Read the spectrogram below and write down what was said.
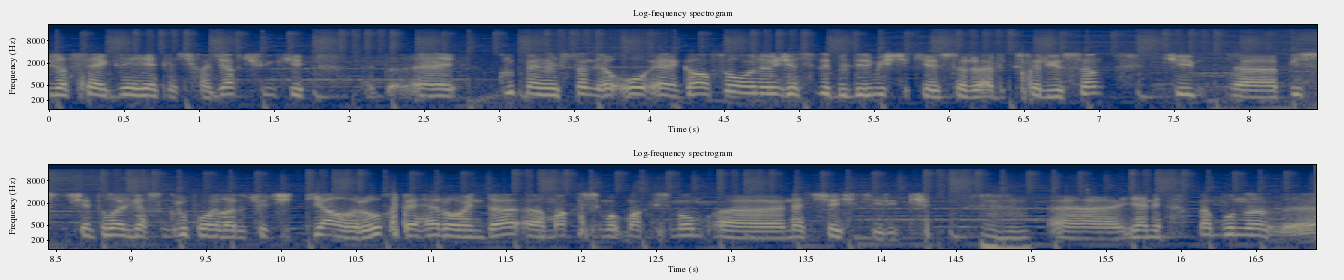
biraz fərqli heyətlə çıxacaq. Çünki yəni qrup mərhələsindən o yəni Qalatasaray oyunu öncəsi də bildirmişdi ki, Sir Alex Ferguson ki, ə, biz Çempionlar Liqasının qrup oyunları çox ciddiyə alırıq və hər oyunda ə, maksimum maksimum ə, nəticə istəyirik. Hı -hı. Ə, yəni mən bunu ə,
